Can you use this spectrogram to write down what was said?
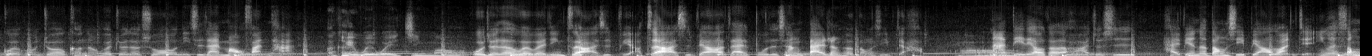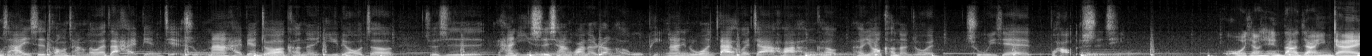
鬼魂就可能会觉得说你是在冒犯他。那可以围围巾吗？我觉得围围巾最好还是不要，最好还是不要在脖子上戴任何东西比较好。那第六个的话，就是海边的东西不要乱捡，因为送煞仪式通常都会在海边结束，那海边就有可能遗留着。就是和仪式相关的任何物品，那你如果你带回家的话，很可很有可能就会出一些不好的事情。不过我相信大家应该，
